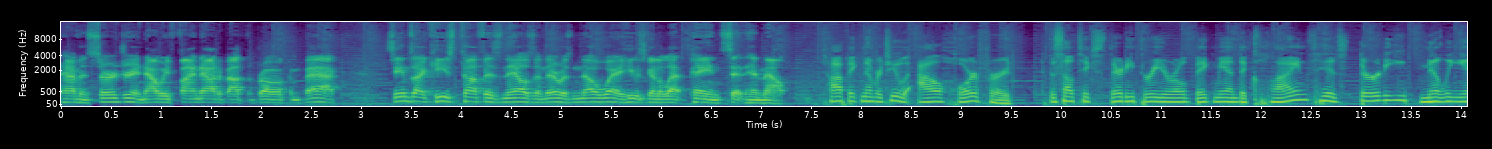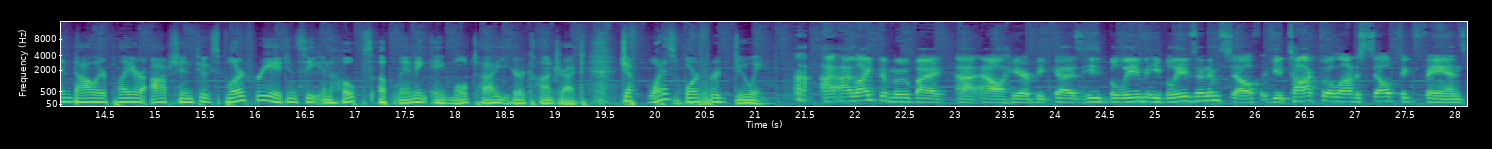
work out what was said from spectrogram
having surgery, and now we find out about the broken back Seems like he's tough as nails, and there was no way he was going to let pain sit him out. Topic number two Al Horford. The Celtics' 33 year old big man declines his $30 million player option to explore free agency in hopes of landing a multi year contract. Jeff, what is Horford doing? I, I, like the move by uh, Al here because he believe he believes in himself. If you talk to a lot of Celtic fans,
